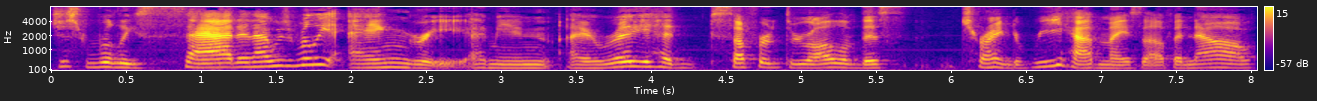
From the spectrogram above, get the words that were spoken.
just really sad and I was really angry. I mean, I already had suffered through all of this trying to rehab myself and now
